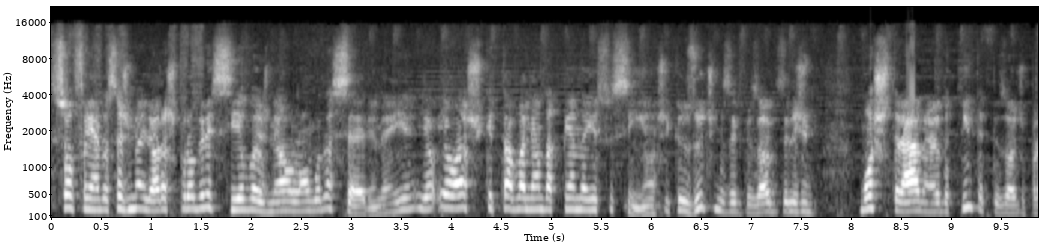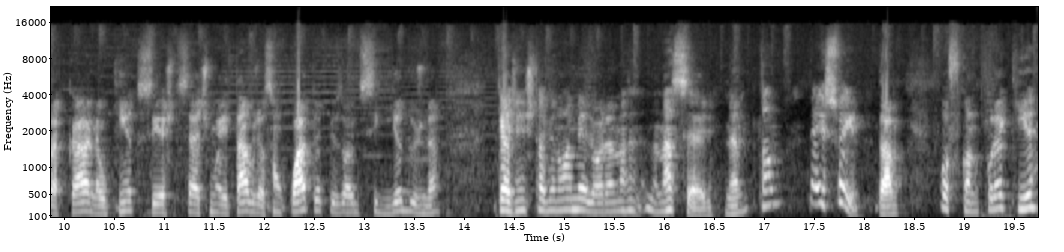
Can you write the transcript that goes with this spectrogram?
sofrendo essas melhoras progressivas né, ao longo da série, né? E eu, eu acho que está valendo a pena isso sim. Eu acho que os últimos episódios eles mostraram, né, do quinto episódio para cá, né, o quinto, sexto, sétimo, oitavo, já são quatro episódios seguidos, né? Que a gente está vendo uma melhora na, na série, né? Então é isso aí, tá? Vou ficando por aqui,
